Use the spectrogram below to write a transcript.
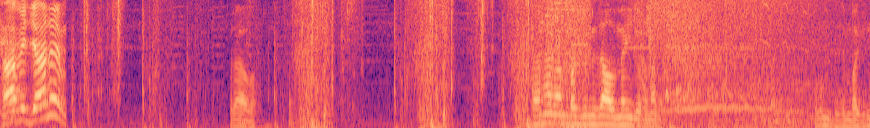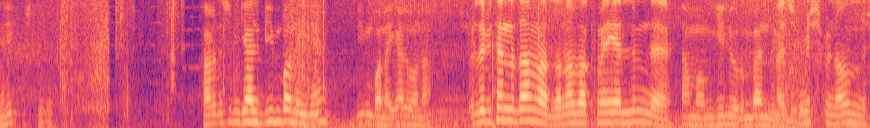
Tabii canım. Bravo. Ben hemen bug'imizi almaya gidiyorum hadi. Oğlum bizim bug'i nereye gitmiş böyle? Kardeşim gel bin bana yine. Bin bana gel bana. Şurada bir tane adam vardı ona bakmaya geldim de. Tamam geliyorum ben de geliyorum. Açmış mı ne olmuş?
